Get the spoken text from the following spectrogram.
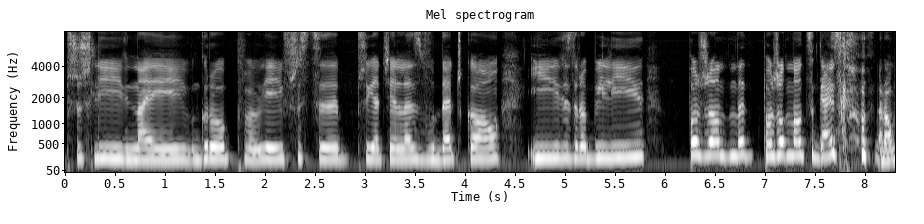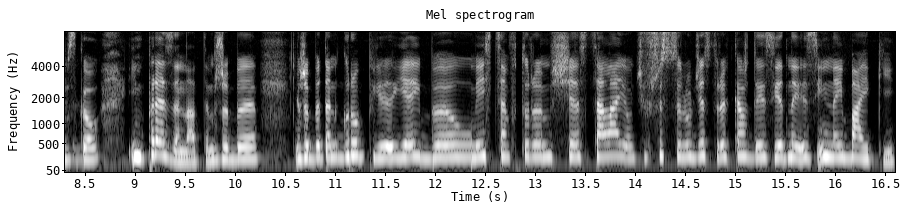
przyszli na jej grup jej wszyscy przyjaciele z wódeczką i zrobili porządne, porządną cygańską, romską imprezę na tym, żeby, żeby ten grup jej był miejscem, w którym się scalają ci wszyscy ludzie, z których każdy jest jednej, z innej bajki.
